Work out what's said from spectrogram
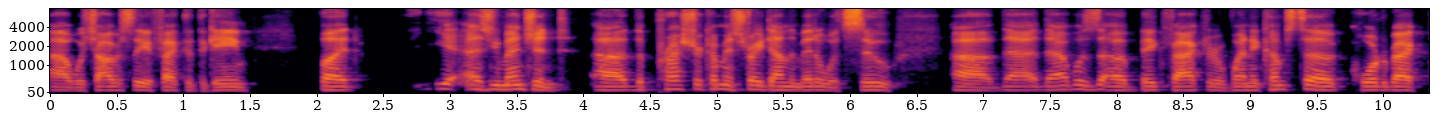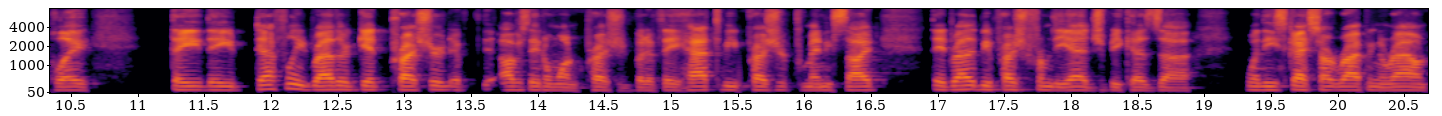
uh, which obviously affected the game. But yeah, as you mentioned, uh, the pressure coming straight down the middle with Suh, uh, that that was a big factor when it comes to quarterback play. They they definitely rather get pressured if obviously they don't want pressured, but if they had to be pressured from any side, they'd rather be pressured from the edge because uh, when these guys start wrapping around,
